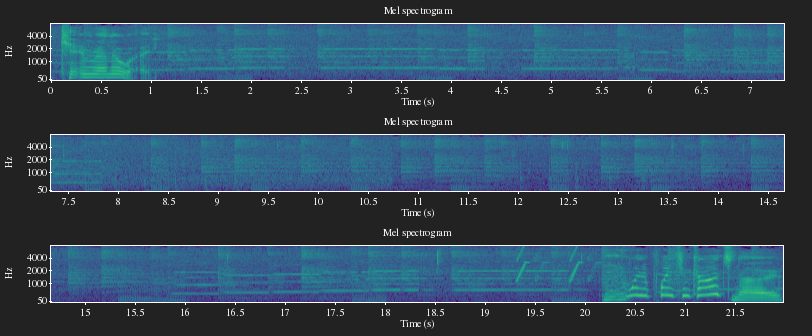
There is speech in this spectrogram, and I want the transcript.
Kitten run away. Want to play some cards? No.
